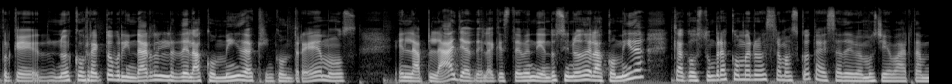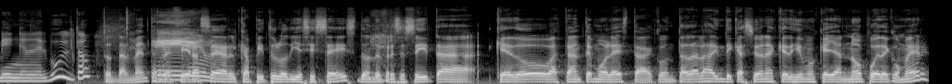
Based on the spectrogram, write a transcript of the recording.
porque no es correcto brindarle de la comida que encontremos en la playa, de la que esté vendiendo, sino de la comida que acostumbra a comer nuestra mascota. Esa debemos llevar también en el bulto. Totalmente. Refiérase eh, al capítulo 16, donde Precesita quedó bastante molesta con todas las indicaciones que dijimos que ella no puede comer.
